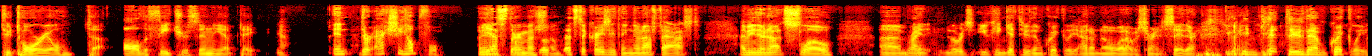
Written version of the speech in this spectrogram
tutorial to all the features in the update. Yeah, and they're actually helpful. I mean, Yes, that's the, very much so. That's the crazy thing. They're not fast. I mean, they're not slow. Um, Right. In, in other words, you can get through them quickly. I don't know what I was trying to say there. You can get through them quickly.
